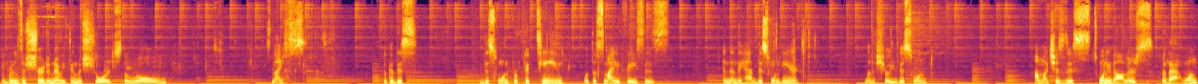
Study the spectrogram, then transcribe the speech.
It brings the shirt and everything, the shorts, the robe. It's nice. Look at this, this one for 15 with the smiley faces. And then they have this one here. I'm gonna show you this one. How much is this? $20 for that one.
